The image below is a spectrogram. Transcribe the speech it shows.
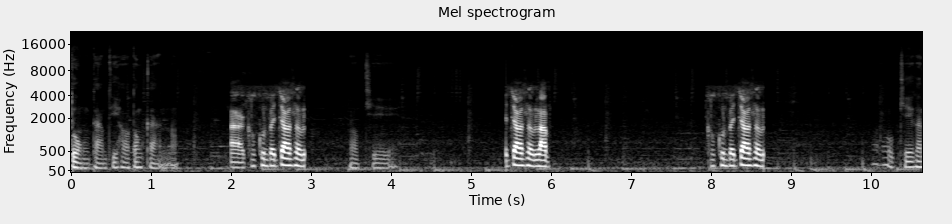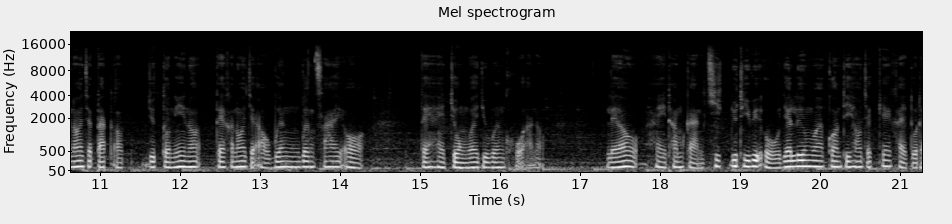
ตรงตามที่เราต้องการเนาะอ่าขอบคุณพระเจ้าสำหรับโอเค พระเจ้าสำหรับ ขอบคุณพระเจ้าสำหรับโอเคขาน้อยจะตัดออกหยุดตัวนี้เนาะแต่ขาน้อยจะเอาเบื้องเบื้องซ้ายออก แต่ให้จงไว้อยู่เบื้องขวาเนาะแล้วให้ทำการคลิกอยู่ที่วิดีโออย่าลืมว่าก่อนที่เราจะแก้ไขตัวใด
